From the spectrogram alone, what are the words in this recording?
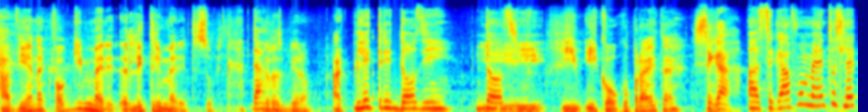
А, а вие на какво ги мерите? Литри мерите, супите? Да. Разбирам. А... Литри, дози. Дози. И, и, и колко правите? Сега. А сега в момента, след.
